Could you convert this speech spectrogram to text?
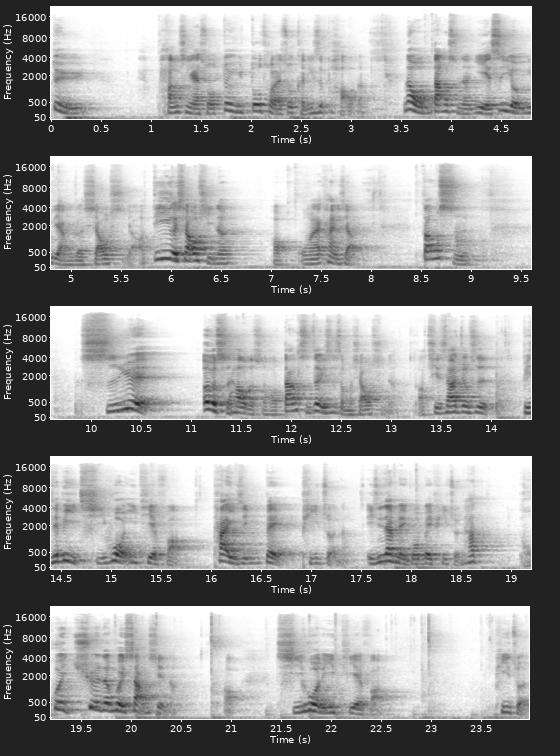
对于行情来说，对于多头来说肯定是不好的。那我们当时呢，也是由于两个消息啊。第一个消息呢，好，我们来看一下，当时十月二十号的时候，当时这里是什么消息呢？啊，其实它就是比特币期货 ETF 啊，它已经被批准了，已经在美国被批准，它会确认会上线了。好，期货的 ETF 啊，批准。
